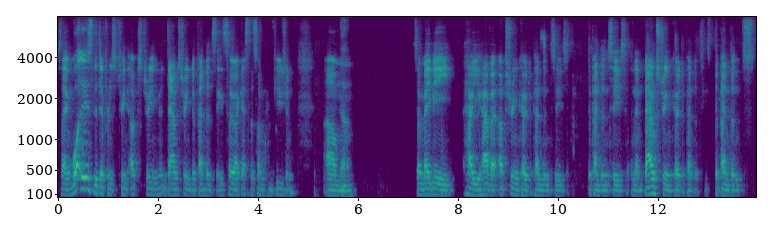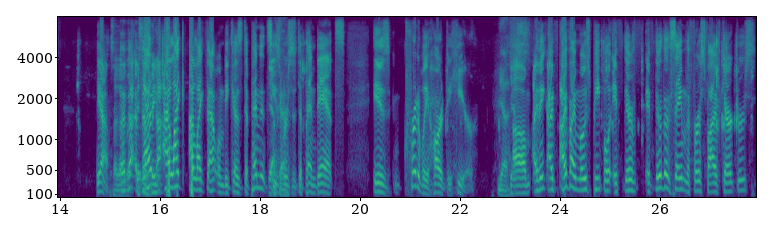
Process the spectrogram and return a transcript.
saying, what is the difference between upstream and downstream dependencies? So I guess there's some confusion. Um, so maybe how you have it, upstream codependencies, dependencies, and then downstream codependencies, dependents. Yeah, So that, that- that- it's a that- big- I like I like that one because dependencies Okay. versus dependence is incredibly hard to hear. Yes. Yeah. Um, I think I I find most people if they're if they're the same the first five characters,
